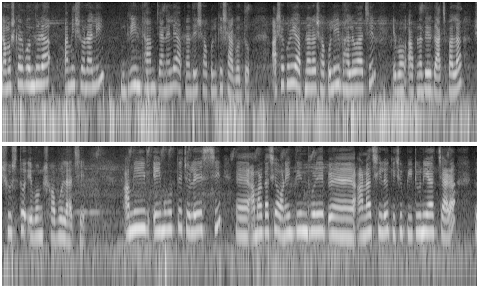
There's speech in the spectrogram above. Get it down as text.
নমস্কার বন্ধুরা, আমি সোনালি গ্রিন থাম চ্যানেলে আপনাদের সকলকে স্বাগত। আশা করি আপনারা সকলেই ভালো আছেন এবং আপনাদের গাছপালা সুস্থ এবং সবল আছে। আমি এই মুহূর্তে চলে এসেছি আমার কাছে অনেক দিন ধরে আনা ছিল কিছু পিটুনিয়ার চারা। তো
